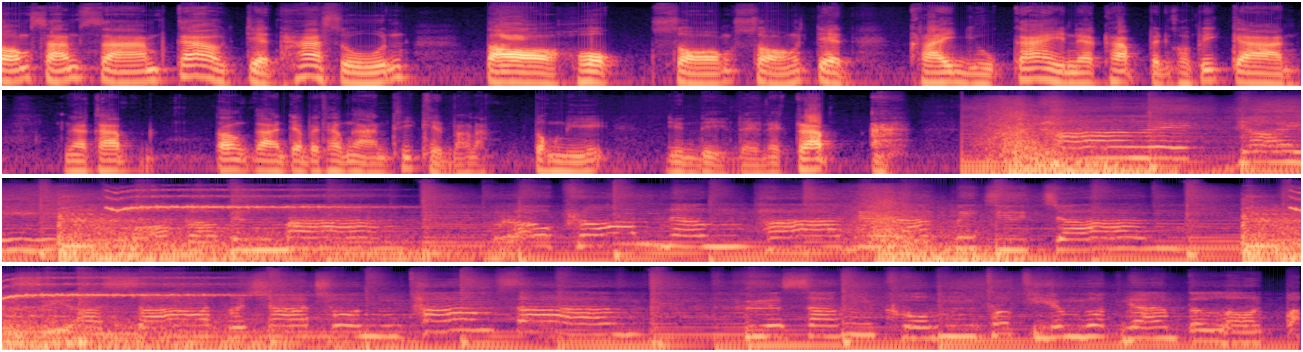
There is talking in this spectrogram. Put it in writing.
233 9750 ต่อ 6227 ใครอยู่ใกล้นะครับ เป็นคนพิการนะครับ ต้องการจะไปทำงานที่เขตบางรัก ตรงนี้ยินดีเลยนะครับอะใหญ่บอกเรากันมา เราพร้อมนำพาด้วยรักไม่จืดจาง สื่ออาสาประชาชนทางสร้างเพื่อสังคมเท่าเทียมงดงามตลอดไป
